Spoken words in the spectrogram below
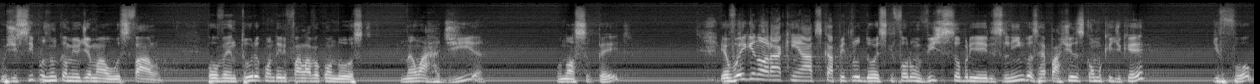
os discípulos no caminho de Emaús falam, porventura, quando ele falava conosco, não ardia o nosso peito? Eu vou ignorar que em Atos capítulo 2, que foram vistas sobre eles línguas repartidas como que de quê? De fogo.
